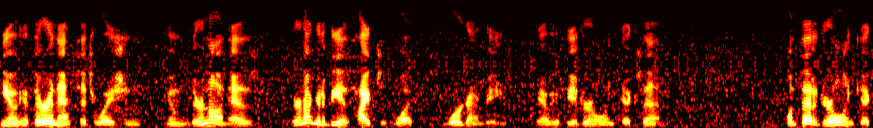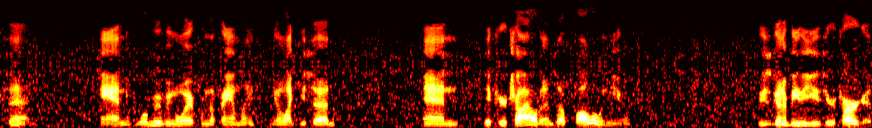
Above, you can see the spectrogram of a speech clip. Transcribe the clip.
you know, if they're in that situation, you know, they're not as they're not going to be as hyped as what we're going to be, you know, if the adrenaline kicks in. Once that adrenaline kicks in, and we're moving away from the family, you know, like you said. And if your child ends up following you, who's going to be the easier target?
